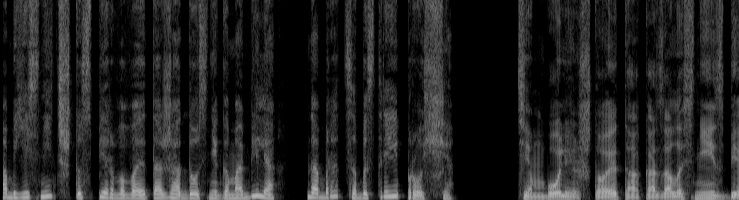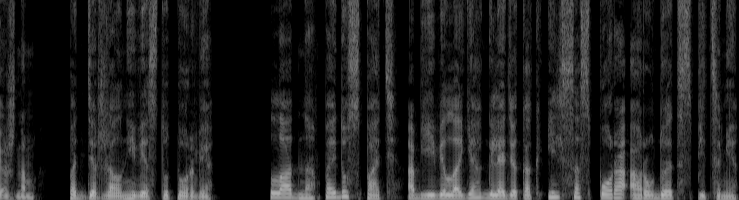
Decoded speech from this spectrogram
объяснить, что с первого этажа до снегомобиля добраться быстрее и проще. «Тем более, что это оказалось неизбежным», — поддержал невесту Торви. «Ладно, пойду спать», — объявила я, глядя, как Ильса спора орудует спицами.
